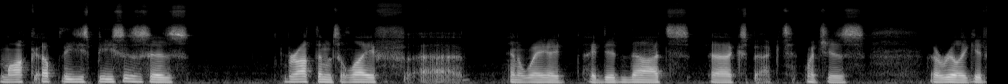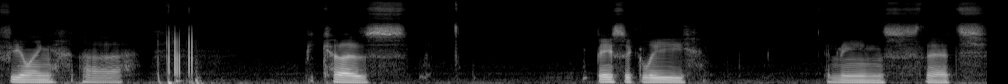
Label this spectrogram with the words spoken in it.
mock up these pieces has brought them to life uh, in a way I, I did not uh, expect, which is a really good feeling uh, because basically it means that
